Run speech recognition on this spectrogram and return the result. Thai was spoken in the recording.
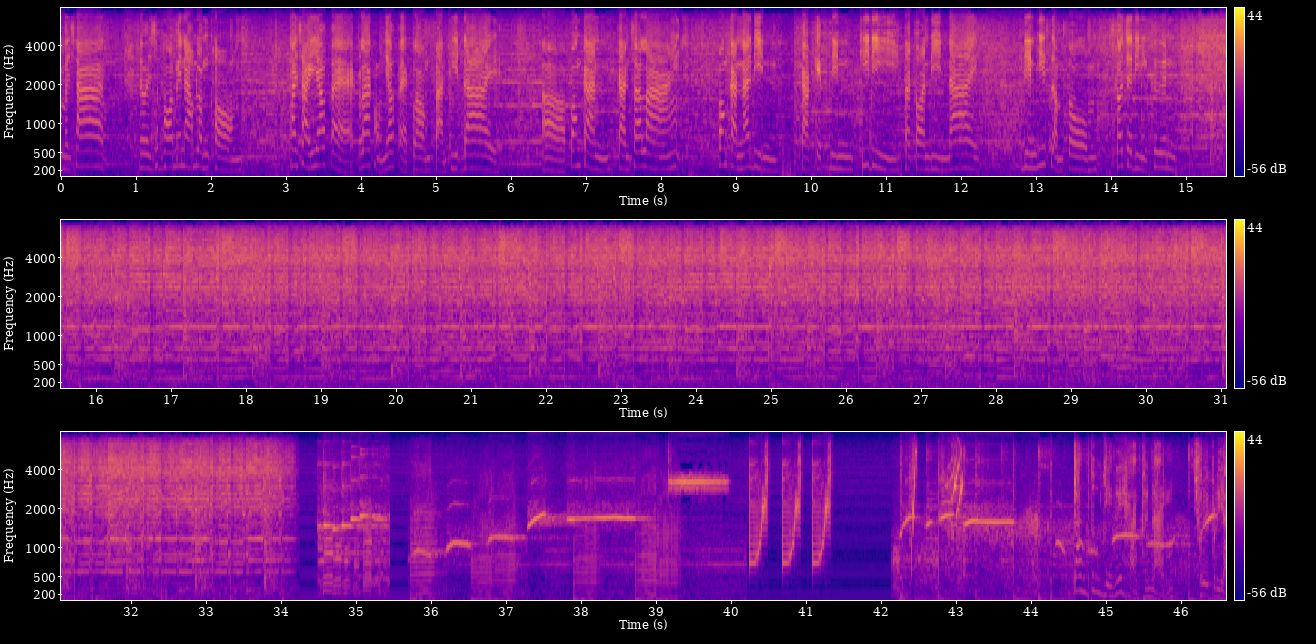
รรมชาติ โดยเฉพาะแม่น้ำลำคลอง ถ้าใช้หญ้าแฝกรากของหญ้าแฝกกรองสารพิษได้ป้องกันการชะล้าง ป้องกันหน้าดินกักเก็บดินที่ดี ตะกอนดินได้ ดินที่เสื่อมโทรมก็จะดีขึ้น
